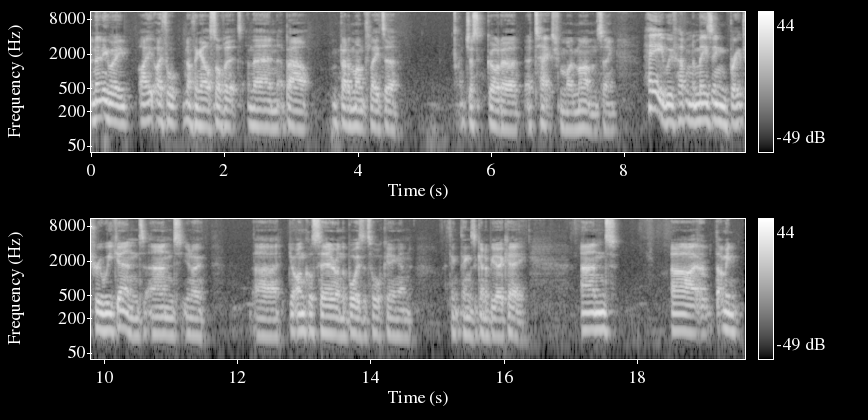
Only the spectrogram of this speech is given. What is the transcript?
And anyway, I, I thought nothing else of it. And then about about a month later, I just got a, a text from my mum saying, "Hey, we've had an amazing breakthrough weekend, and you know, uh, your uncle's here, and the boys are talking, and I think things are going to be okay." And uh, I mean,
